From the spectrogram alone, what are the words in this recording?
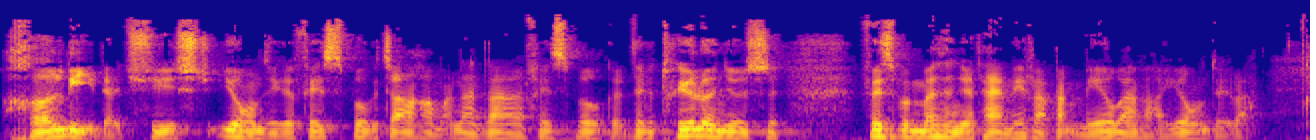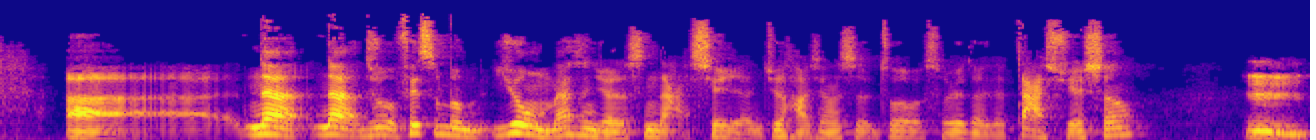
合理的去用这个 Facebook 账号嘛。那当然，Facebook 这个推论就是 Facebook Messenger 他也没法办，没有办法用，对吧？啊、那那如果 Facebook 用 Messenger 的是哪些人？就好像是做所谓的大学生，嗯，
